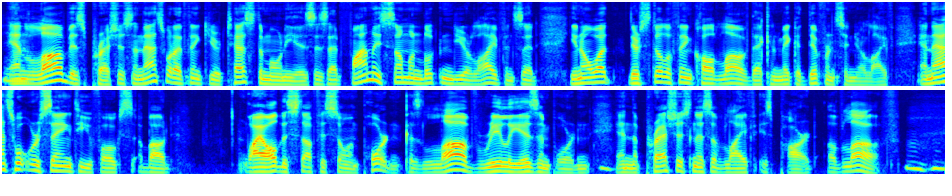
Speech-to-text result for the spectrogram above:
yeah. and love is precious. And that's what I think your testimony is, is that finally someone looked into your life and said, you know what? But there's still a thing called love that can make a difference in your life. And that's what we're saying to you folks about why all this stuff is so important because love really is important mm-hmm. and the preciousness of life is part of love mm-hmm.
